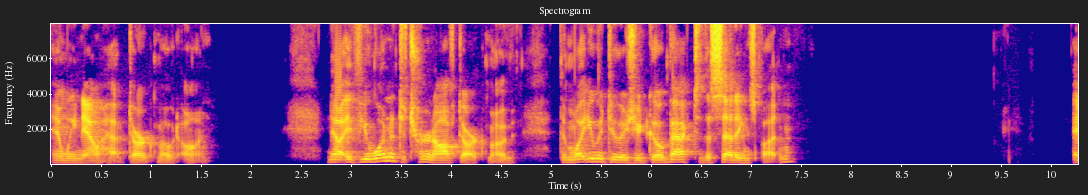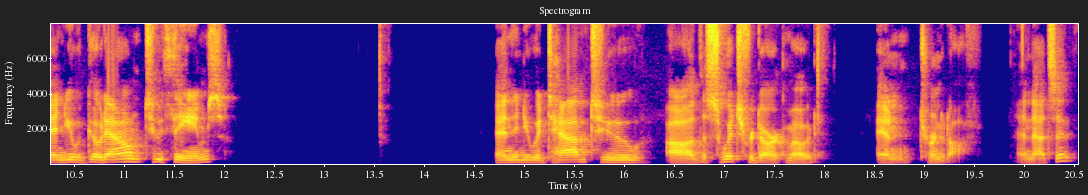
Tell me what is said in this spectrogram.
And we now have dark mode on. Now, if you wanted to turn off dark mode, then what you would do is you'd go back to the settings button and you would go down to themes and then you would tab to uh, the switch for dark mode and turn it off. And that's it.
